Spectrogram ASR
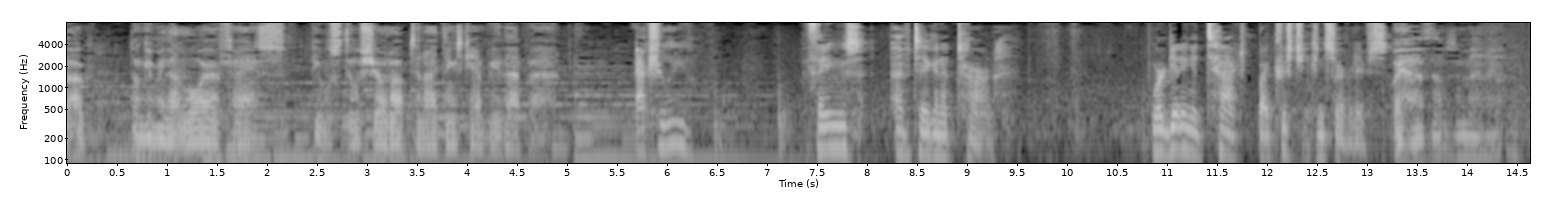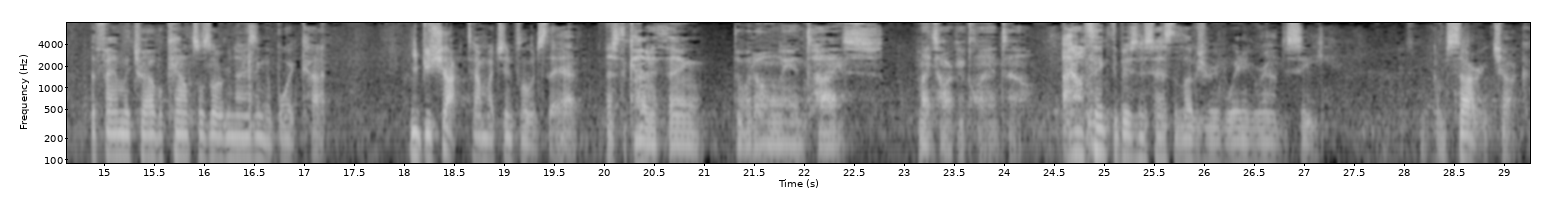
Doug, don't give me that lawyer face. People still showed up tonight. Things can't be that bad. Actually, things have taken a turn. We're getting attacked by Christian conservatives. We have those in Manhattan. The Family Travel Council's organizing a boycott. You'd be shocked how much influence they have. That's the kind of thing that would only entice my target clientele. I don't think the business has the luxury of waiting around to see. I'm sorry, Chuck.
